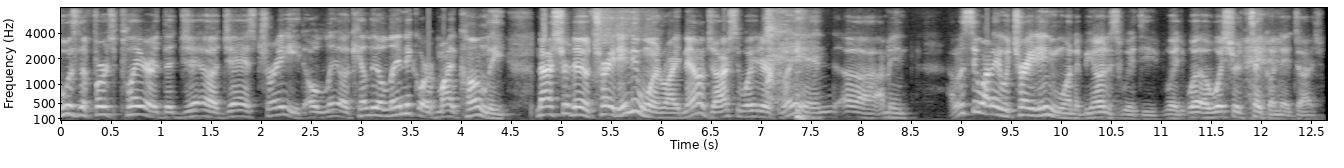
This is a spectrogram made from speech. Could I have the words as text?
who was the first player the J- uh, Jazz trade? Ole- uh, Kelly Olynyk or Mike Conley? Not sure they'll trade anyone right now, Josh. The way they're playing, uh, I mean, I don't see why they would trade anyone. To be honest with you, what, what's your take on that, Josh?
